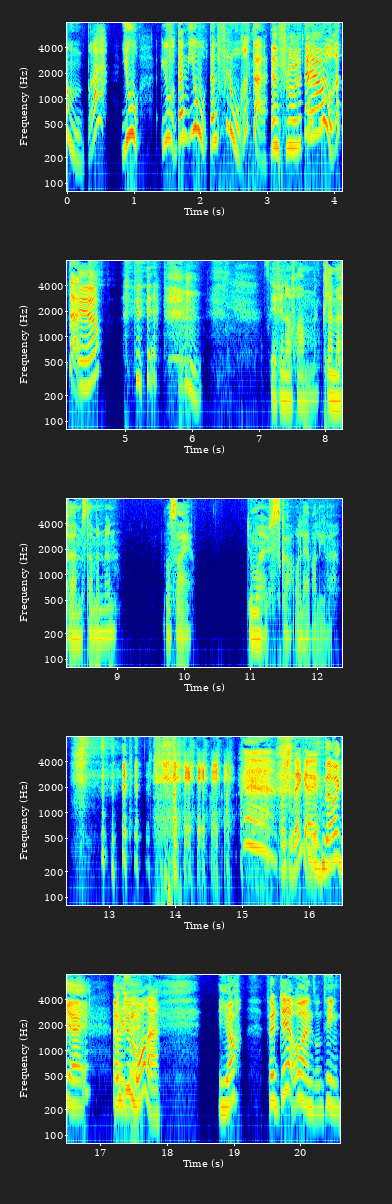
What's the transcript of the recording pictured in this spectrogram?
andre? Jo, jo, den, jo, den florete. Den florete, Den ja. florete. ja. Skal jeg finne fram Klem FM-stemmen min og si du må huske å leve livet. Var ikke det gøy? Det var gøy. Det Men var du gøy. må det. Ja, for det er òg en sånn ting.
